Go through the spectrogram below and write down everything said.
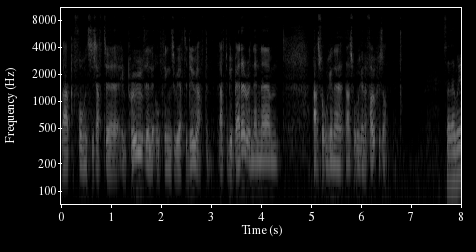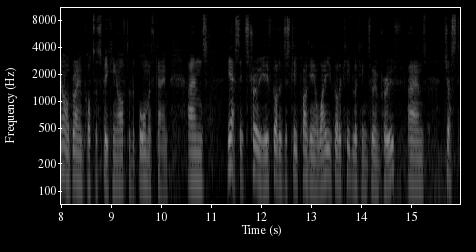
our, performances have to improve. The little things we have to do have to have to be better, and then um, that's what we're gonna that's what we're gonna focus on. So there we are, Graham Potter speaking after the Bournemouth game, and yes, it's true. You've got to just keep plugging away. You've got to keep looking to improve and just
